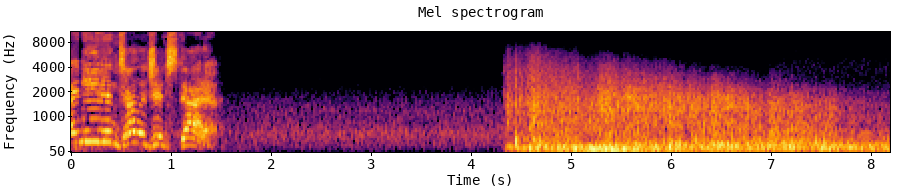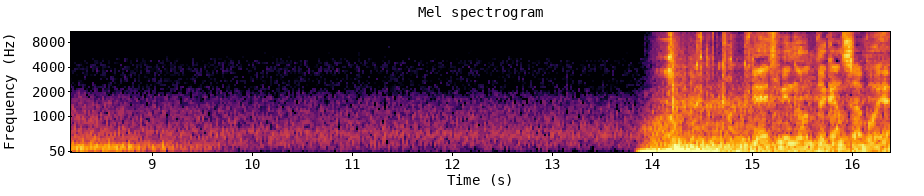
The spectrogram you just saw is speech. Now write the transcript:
I need intelligence data. Пять минут до конца боя.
